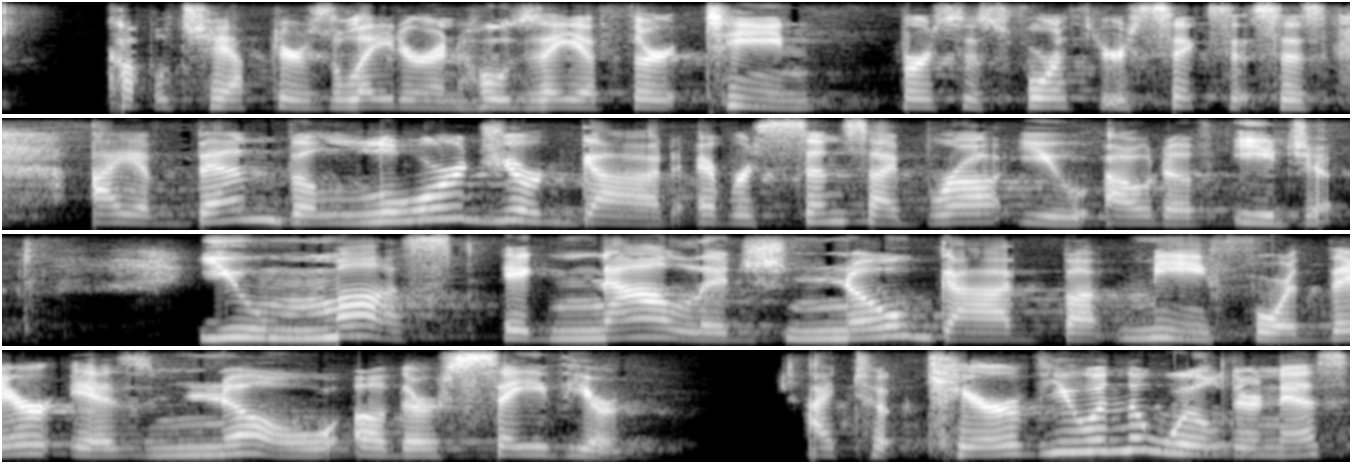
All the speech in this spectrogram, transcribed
A couple chapters later in Hosea 13, verses 4 through 6, it says, I have been the Lord your God ever since I brought you out of Egypt. You must acknowledge no God but me, for there is no other Savior. I took care of you in the wilderness,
